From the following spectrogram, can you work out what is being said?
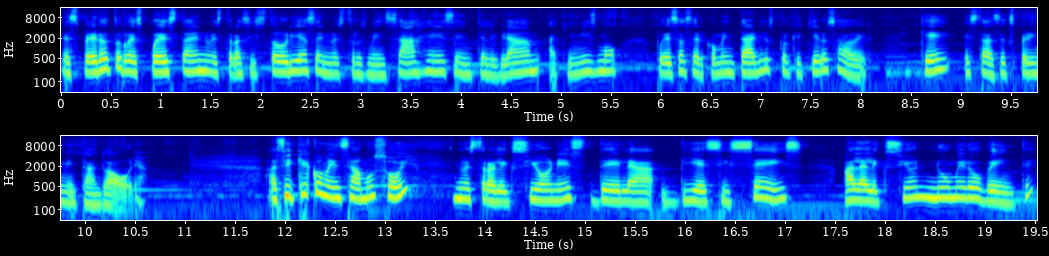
Espero tu respuesta en nuestras historias, en nuestros mensajes, en Telegram, aquí mismo. Puedes hacer comentarios porque quiero saber qué estás experimentando ahora. Así que comenzamos hoy nuestras lecciones de la 16 a la lección número 20.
